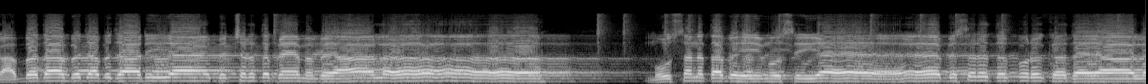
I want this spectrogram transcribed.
ਕਬ ਦਬ ਜਬ ਜਾਰੀ ਜਾਰੀਐ ਵਿਚਰਤ ਪ੍ਰੇਮ ਬਿਆਲ। ਮੂਸਨ ਤਬ ਹੀ ਮੁਸੀਐ, ਬਿਸਰਤ ਪੁਰਖ ਦਇਆਲ।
